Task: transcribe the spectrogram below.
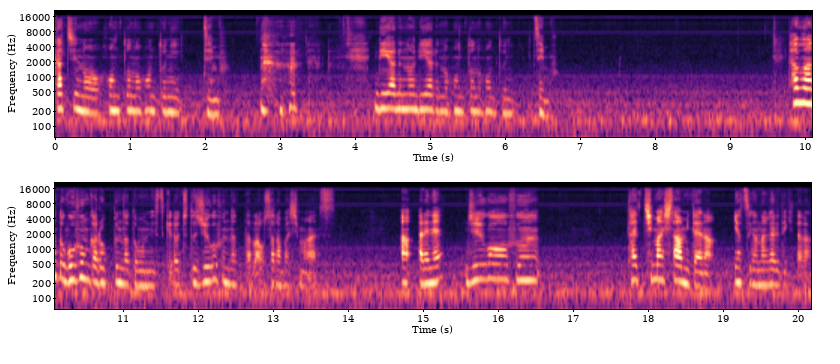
ガチの本当の本当に全部。リアルのリアルの本当の本当に全部。多分あと5分か6分だと思うんですけどちょっと15分になったらおさらばします。ああれね。15分経ちましたみたいなやつが流れてきたら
